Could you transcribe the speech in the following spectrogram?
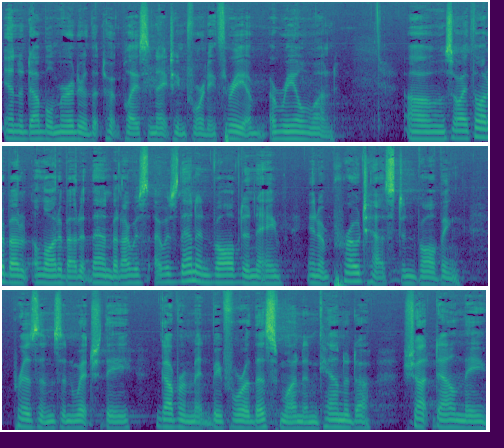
in a double murder that took place in 1843, a, a real one. Um, so I thought about it, a lot about it then, but I was I was then involved in a in a protest involving prisons in which the government before this one in Canada shut down the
